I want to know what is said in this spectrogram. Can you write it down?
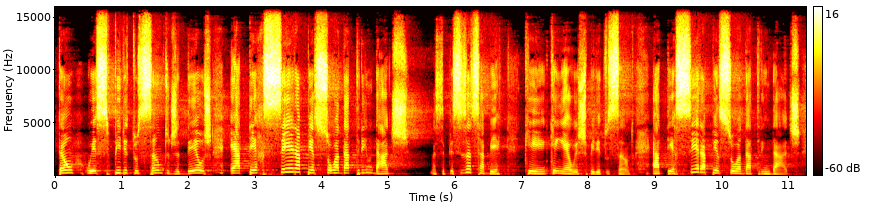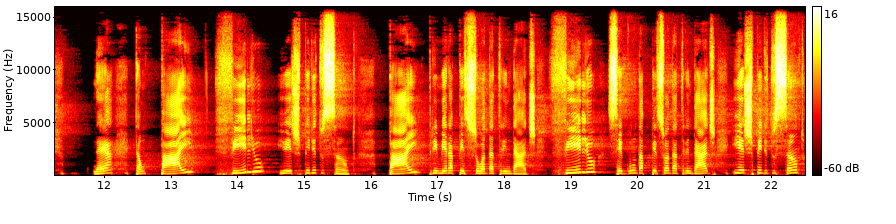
Então, o Espírito Santo de Deus é a terceira pessoa da Trindade. Mas você precisa saber quem, quem é o Espírito Santo. É a terceira pessoa da Trindade, né? Então, Pai, Filho e Espírito Santo. Pai, primeira pessoa da Trindade, Filho, segunda pessoa da Trindade e Espírito Santo,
